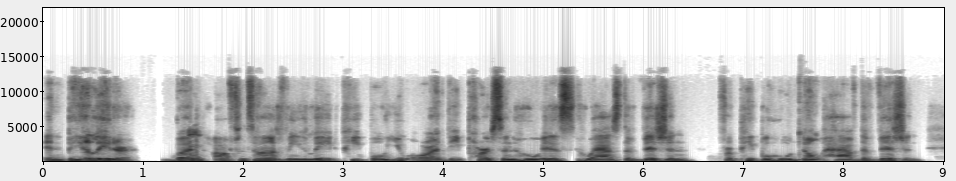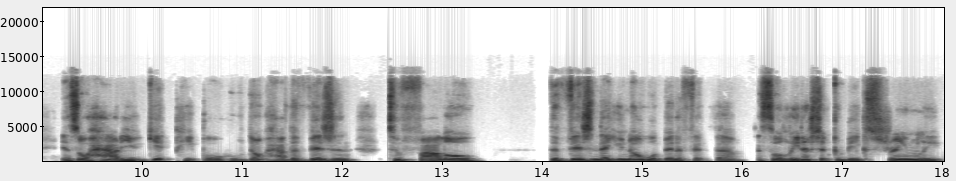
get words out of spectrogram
and be a leader, but mm. oftentimes when you lead people you are the person who is who has the vision for people who don't have the vision and so how do you get people who don't have the vision to follow the vision that you know will benefit them and so leadership can be extremely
